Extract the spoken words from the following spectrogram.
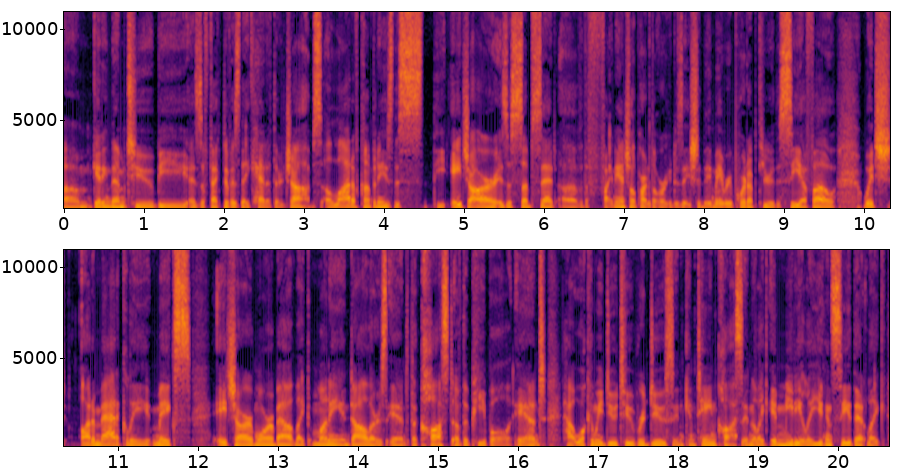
um, getting them to be as effective as they can at their jobs. A lot of companies, this the HR is a subset of the financial part of the organization. They may report up through the CFO, which automatically makes HR more about like money and dollars and the cost of the people and how what can we do to reduce and contain costs and like immediately you can see that like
